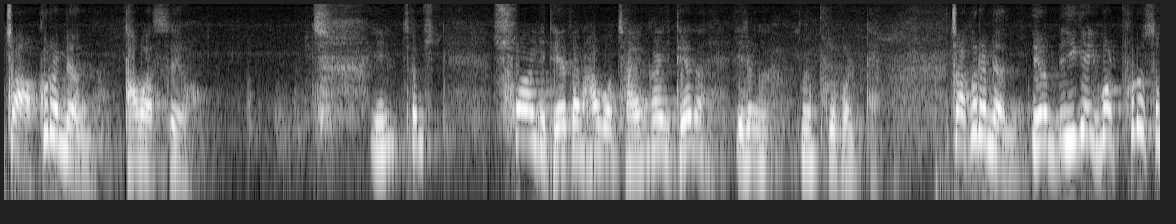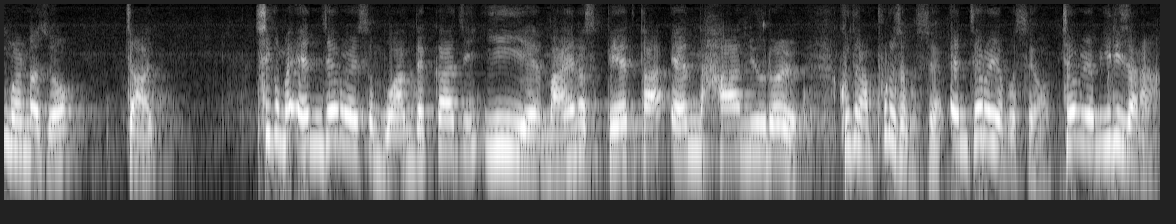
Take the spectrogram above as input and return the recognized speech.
자, 그러면 다 왔어요. 참, 이참 수학이 대단하고 자연과학이 대단해. 이런 거, 이런 거 풀어볼 때. 자, 그러면 이게 이걸 풀었으면 얼마죠? 자, 시그마 n0에서 무한대까지 2의 마이너스 베타 n 한유를 그대로 한번 풀어서 보세요. n0 해보세요. 0이면 1이잖아.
